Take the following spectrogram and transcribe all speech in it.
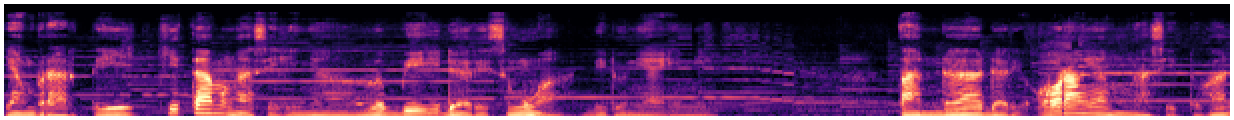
yang berarti kita mengasihinya lebih dari semua di dunia ini. Tanda dari orang yang mengasihi Tuhan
